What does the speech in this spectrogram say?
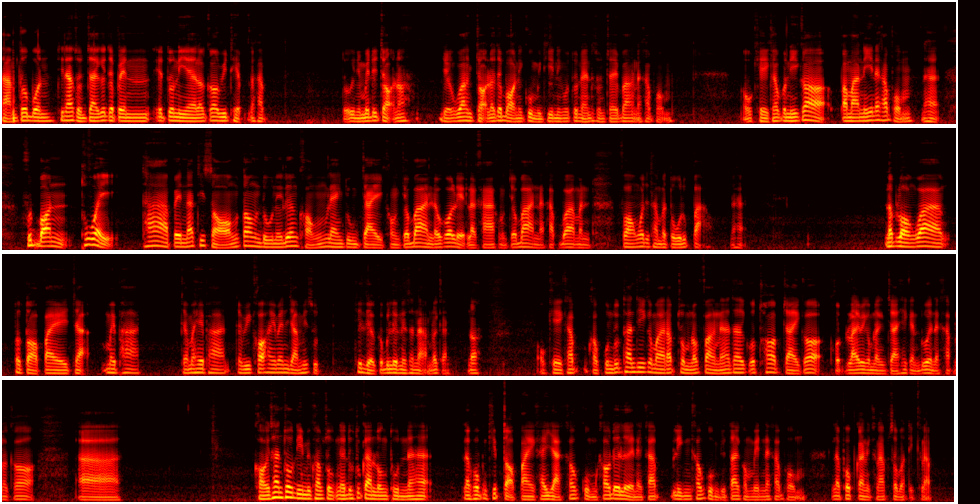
สามตัวบนที่น่าสนใจก็จะเป็นเอสโตเนียแล้วก็วิเทปนะครับ ตัวอื่นยังไม่ได้เจาะเนาะเดี๋ยวว่างเจาะแล้วจะบอกในกลุ่มอีกทีนึงว่าตัวไหนน่าสนใจบ้างนะครับผม โอเคครับวันนี้ก็ประมาณนี้นะครับผมนะฮะ ฟุตบอลถ้วยถ้าเป็นนัดที่ 2 ต้องดูในเรื่องของแรงจูงใจของเจ้าบ้าน แล้วก็เลทราคาของเจ้าบ้านนะครับ ว่ามันฟ้องว่าจะทำประตูหรือเปล่านะฮะรับรองว่าต่อต่อไปจะไม่พลาด จะไม่ให้พลาด จะวิเคราะห์ให้แม่นยำที่สุด ที่เหลือก็เป็นเรื่องในสนามแล้วกันเนาะโอเคครับ ขอบคุณทุกท่านที่เข้ามารับชมรับฟังนะ ถ้าก็ชอบใจก็กดไลค์เป็นกำลังใจให้กันด้วยนะครับ แล้วก็อขอให้ท่านโชคดีมีความสุขในทุกๆการลงทุนนะฮะ แล้วพบกันคลิปต่อไปใครอยากเข้ากลุ่มเข้าได้เลยนะครับ ลิงก์เข้ากลุ่มอยู่ใต้คอมเมนต์นะครับผม แล้วพบกันครับ สวัสดีครับ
